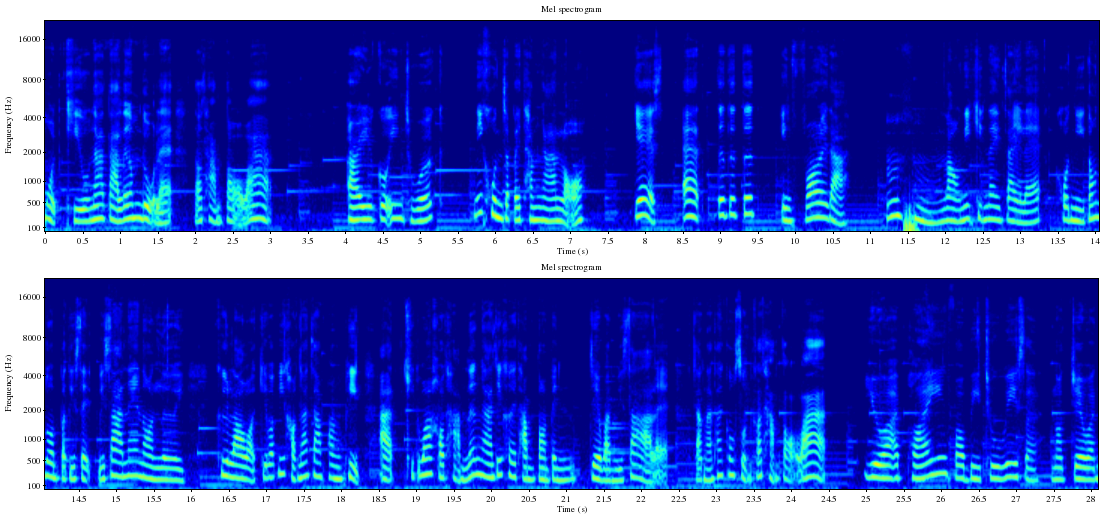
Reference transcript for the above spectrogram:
มวดคิ้วหน้าตาเริ่มดุแล้วแล้วถามต่อว่า Are you going to work นี่คุณจะไปทำงานเหรอ Yes at ตึ๊ดตึ๊ด in Florida อืมหืมเรานี่คิดในใจแล้วคนนี้ต้องโดนปฏิเสธวีซ่าแน่นอนเลย คือเราอะคิดว่าพี่เขาน่าจะฟังผิดอาจคิดว่าเขาถามเรื่องงานที่เคยทำตอนเป็น J1 วีซ่าแหละ จากนั้นท่านกงสุลก็ถามต่อว่า You are applying for B2 visa not J1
